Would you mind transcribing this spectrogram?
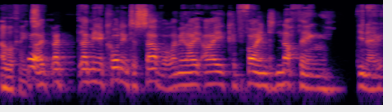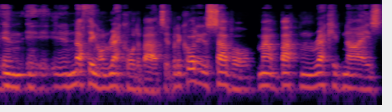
other things? Well, I, I, mean, according to Savile, I mean, I, I could find nothing, you know, in, in, nothing on record about it. But according to Savile, Mountbatten recognised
